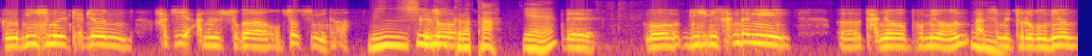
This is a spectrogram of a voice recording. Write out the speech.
그 민심을 대변하지 않을 수가 없었습니다. 민심이 그렇다. 예. 네. 뭐 민심이 상당히 어 다녀보면 음. 말씀을 들어보면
